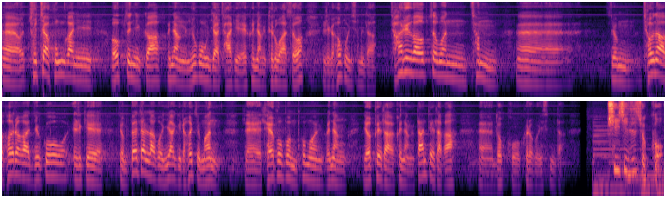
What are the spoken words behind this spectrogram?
예, 주차 공간이 없으니까 그냥 유공자 자리에 그냥 들어와서 이렇게 하고 있습니다. 자리가 없으면 참, 에, 좀 전화 걸어가지고 이렇게 좀 빼달라고 이야기를 하지만 네, 대부분 보면 그냥 옆에다 그냥 딴 데다가 에, 놓고 그러고 있습니다. 취지도 좋고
